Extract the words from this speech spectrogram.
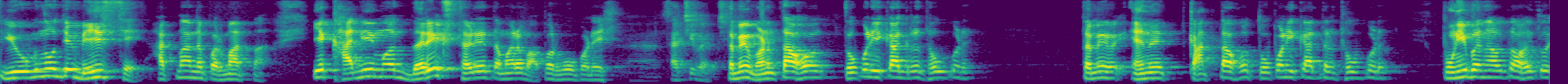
યોગનો જે બેઝ છે આત્મા અને પરમાત્મા એ ખાદીમાં દરેક સ્થળે તમારે વાપરવો પડે છે. સાચી વાત તમે વણતા હો તો પણ એકાગ્ર થવું પડે. તમે એને કાંતતા હો તો પણ એકાગ્ર થવું પડે. પૂણી બનાવતા હોય તો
